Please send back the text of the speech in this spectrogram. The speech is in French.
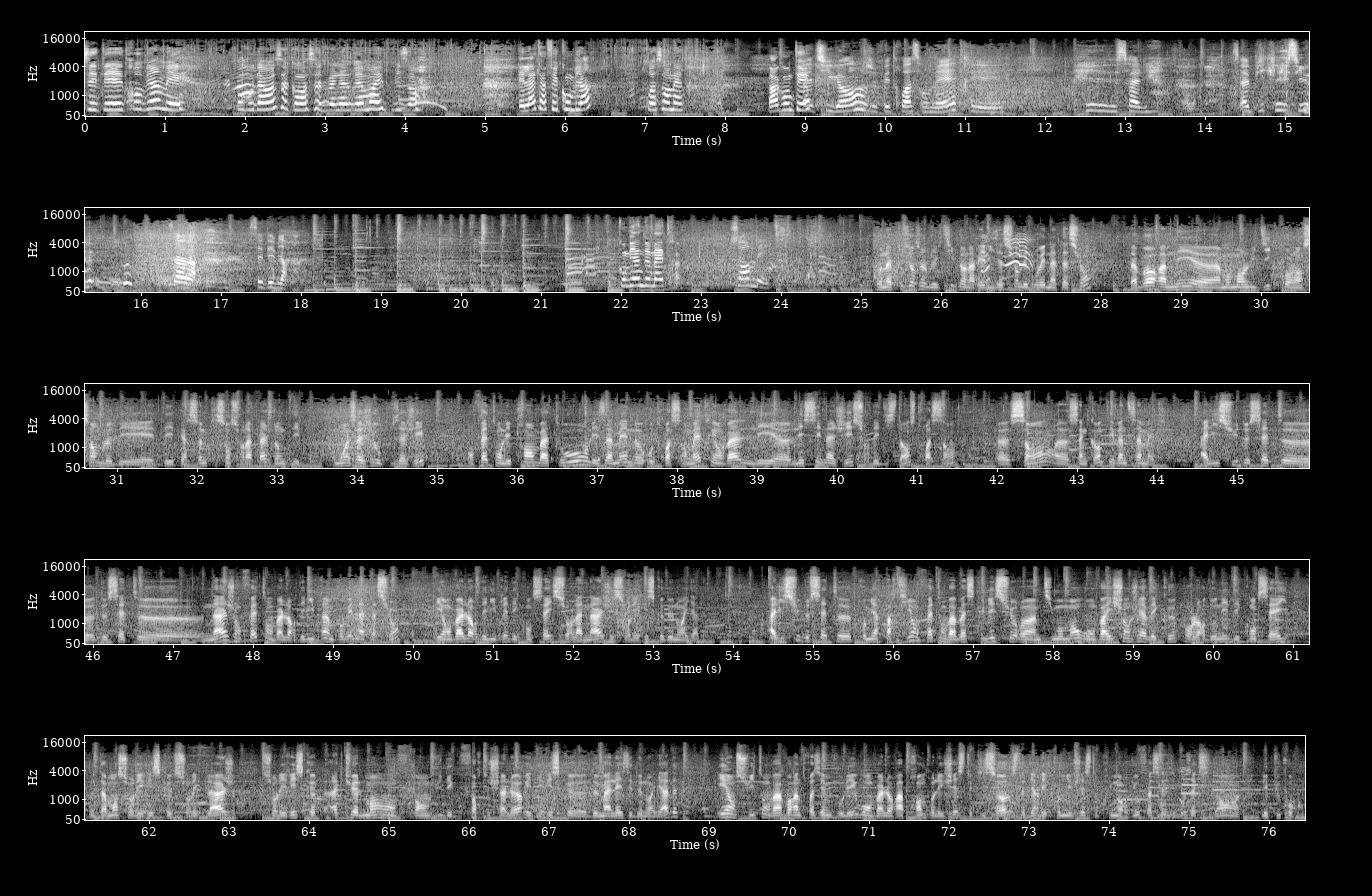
C'était trop bien, mais au bout d'un moment, ça commence à devenir vraiment épuisant. Et là, t'as fait combien 300 mètres. Racontez. Fatigant, j'ai fait 300 mètres et, et ça allait. Ça pique les yeux, mais ça va. C'était bien. Combien de mètres 100 mètres. On a plusieurs objectifs dans la réalisation des brevets de natation. D'abord, amener euh, un moment ludique pour l'ensemble des, personnes qui sont sur la plage, donc des moins âgés ou plus âgés. En fait, on les prend en bateau, on les amène aux 300 mètres et on va les euh, laisser nager sur des distances 300, euh, 100, euh, 50 et 25 mètres. À l'issue de cette, euh, de cette nage, en fait, on va leur délivrer un brevet de natation et on va leur délivrer des conseils sur la nage et sur les risques de noyade. À l'issue de cette euh, première partie, en fait, on va basculer sur euh, un petit moment où on va échanger avec eux pour leur donner des conseils, notamment sur les risques sur les plages, sur les risques actuellement en, vue des fortes chaleurs et des risques de malaise et de noyade. Et ensuite, on va avoir un troisième volet où on va leur apprendre les gestes qui sauvent, c'est-à-dire les premiers gestes primordiaux face aux accidents euh, les plus courants.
